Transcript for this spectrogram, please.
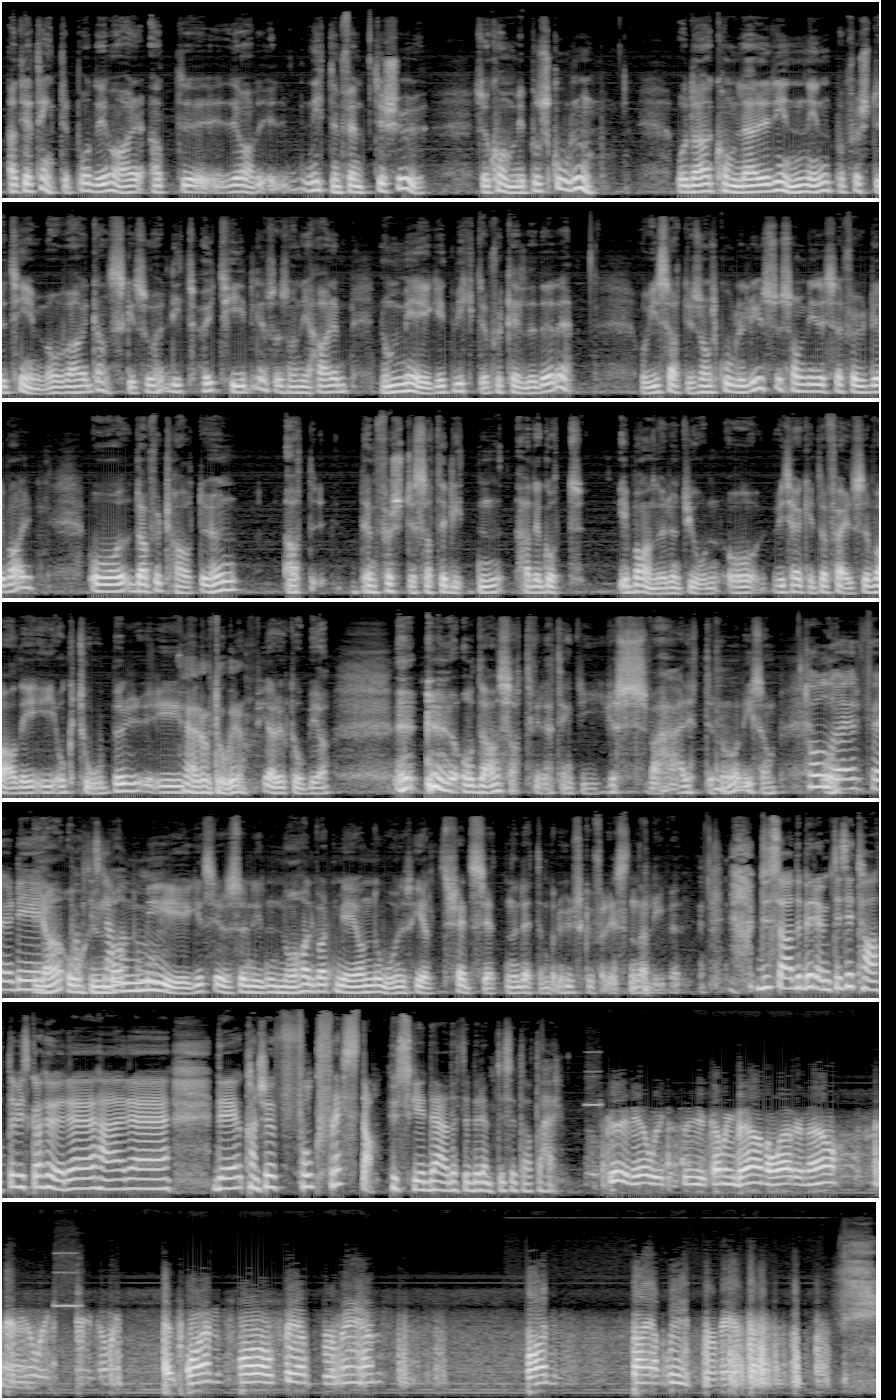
at jeg tenkte på, det var at eh, det var 1957. Så kom vi på skolen. Og da kom lærerinnen inn på første time og var ganske så litt høytidelig. Så sånn, jeg har noe meget viktig å fortelle dere. Og vi satt i sånn skolelys, som vi selvfølgelig var. Og da fortalte hun at den første satellitten hadde gått i bane rundt jorden. Og hvis jeg ikke tar feil, så var det i oktober. I 4. oktober, ja. 4. oktober, ja. og da satt vi der og tenkte jøss, hva er dette for noe? liksom. Tolv år før de ja, og faktisk landa på Hun var meget seriøs. Nå har du vært med om noe helt skjellsettende. Dette må du huske for resten av livet. Du sa det berømte sitatet. Vi skal høre her eh, det kanskje folk flest da husker. Det er jo dette berømte sitatet her. Okay, Neil, we can see you coming down the ladder now. It's one small step for man, one giant leap for mankind.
